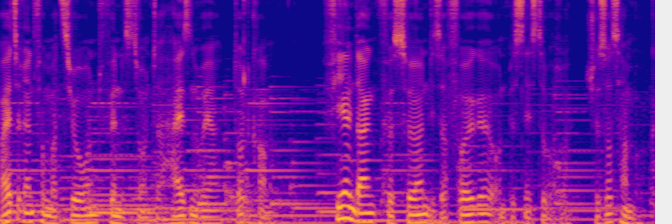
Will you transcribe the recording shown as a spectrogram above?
Weitere Informationen findest du unter heisenware.com. Vielen Dank fürs Hören dieser Folge und bis nächste Woche. Tschüss aus Hamburg.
